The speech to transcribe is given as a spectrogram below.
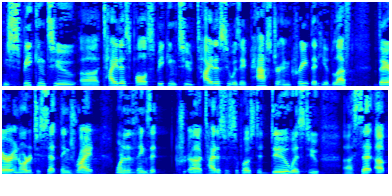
he's speaking to uh, Titus. Paul is speaking to Titus, who was a pastor in Crete that he had left there in order to set things right. One of the things that uh, Titus was supposed to do was to uh, set up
